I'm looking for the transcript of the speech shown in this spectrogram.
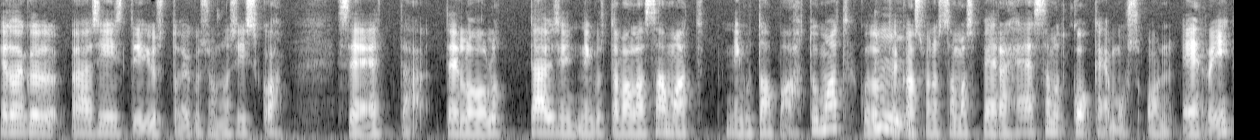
ja toi on kyllä äh, siistiä just toi, kun sun on sisko se, että teillä on ollut täysin niin kuin, tavallaan samat niin kuin, tapahtumat, kun olette mm. kasvanut samassa perheessä, mutta kokemus on eri.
